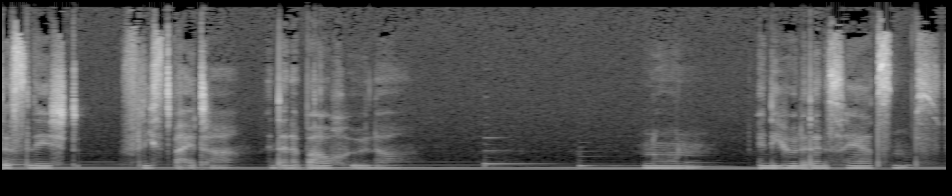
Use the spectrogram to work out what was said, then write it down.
Das Licht fließt weiter in deine Bauchhöhle. Nun in die Höhle deines Herzens.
